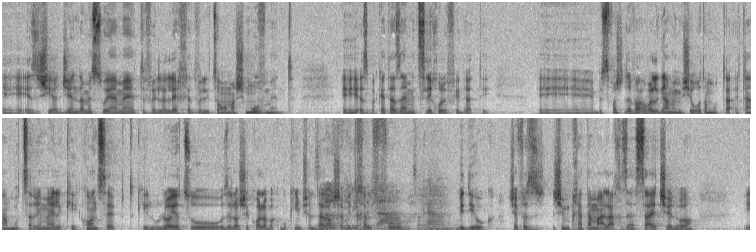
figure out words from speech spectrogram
איזושהי אג'נדה מסוימת וללכת וליצור ממש מובמנט. אז בקטע הזה הם הצליחו לפי דעתי. אה, בסופו של דבר, אבל גם הם השאירו את, המות... את המוצרים האלה כקונספט, כאילו לא יצאו, זה לא שכל הבקבוקים של דל לא עכשיו התחלפו. כן. בדיוק. אני חושב שמבחינת המהלך זה עשה את שלו, אה,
